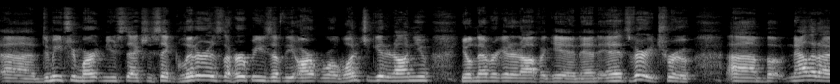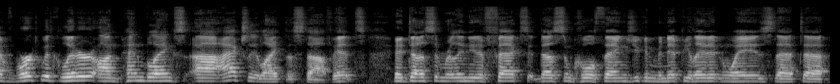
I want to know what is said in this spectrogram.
uh, Demetri Martin used to actually say, glitter is the herpes of the art world. Once you get it on you, you'll never get it off again. And, and it's very true. Um, but now that I've worked with glitter on pen blanks, uh, I actually like the stuff. It's It does some really neat effects. It does some cool things. You can manipulate it in ways that uh,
